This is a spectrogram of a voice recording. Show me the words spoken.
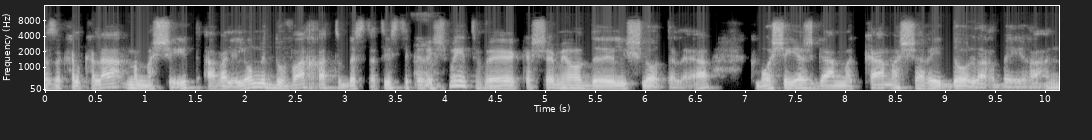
זה כלכלה ממשית, אבל היא לא מדווחת בסטטיסטיקה רשמית, וקשה מאוד לשלוט עליה, כמו שיש גם כמה שערי דולר באיראן,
